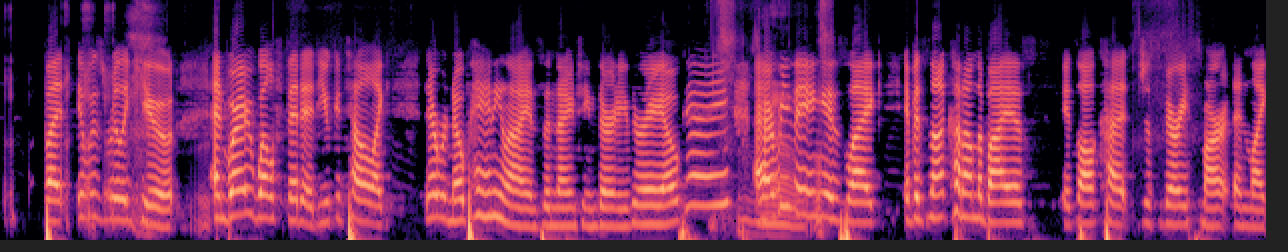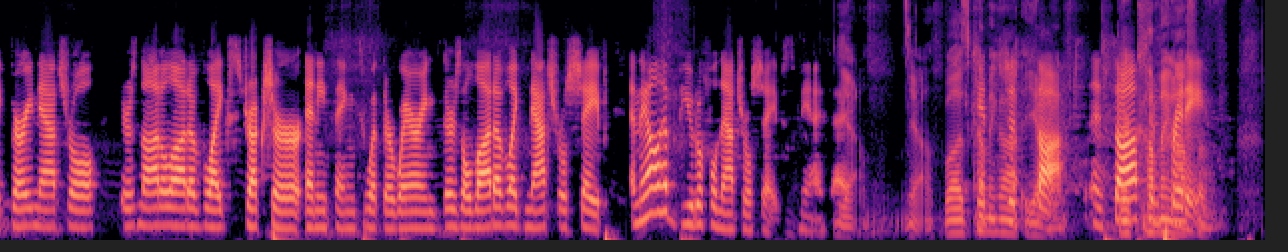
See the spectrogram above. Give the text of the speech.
but it was really cute and very well fitted. You could tell like there were no panty lines in 1933. Okay, everything is like if it's not cut on the bias, it's all cut just very smart and like very natural. There's not a lot of like structure or anything to what they're wearing. There's a lot of like natural shape, and they all have beautiful natural shapes. May I say? Yeah, yeah. Well, it's coming it's off. just yeah. soft and soft and pretty. of-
